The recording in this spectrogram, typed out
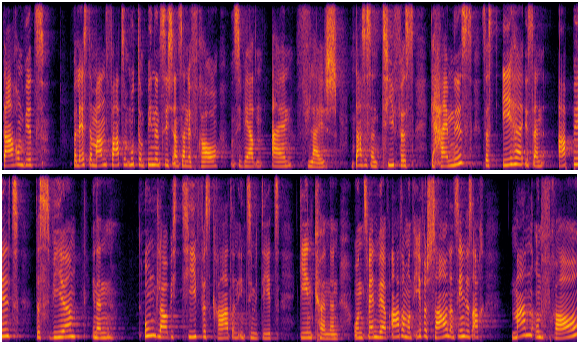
darum wird, verlässt der Mann Vater und Mutter und bindet sich an seine Frau und sie werden ein Fleisch. Und das ist ein tiefes Geheimnis. Das heißt, Ehe ist ein Abbild, dass wir in ein unglaublich tiefes Grad an Intimität gehen können. Und wenn wir auf Adam und Eva schauen, dann sehen wir es auch Mann und Frau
